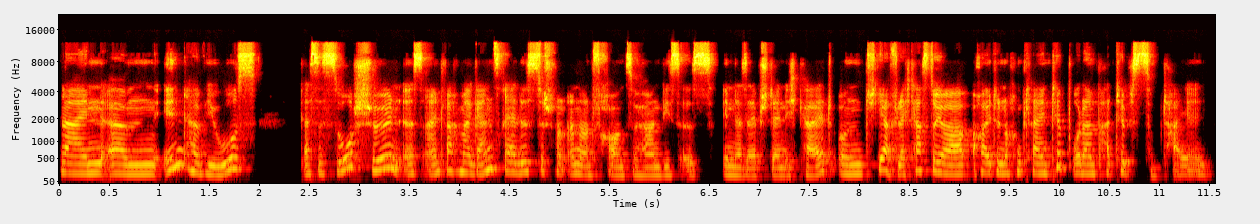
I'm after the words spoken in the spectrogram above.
kleinen ähm, Interviews, dass es so schön ist, einfach mal ganz realistisch von anderen Frauen zu hören, wie es ist in der Selbstständigkeit. Und ja, vielleicht hast du ja heute noch einen kleinen Tipp oder ein paar Tipps zum Teilen.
